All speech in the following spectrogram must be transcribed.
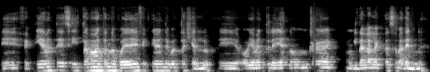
eh, efectivamente, si está amamantando puede efectivamente contagiarlo. Eh, obviamente la idea es no nunca como quitar la lactancia materna.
